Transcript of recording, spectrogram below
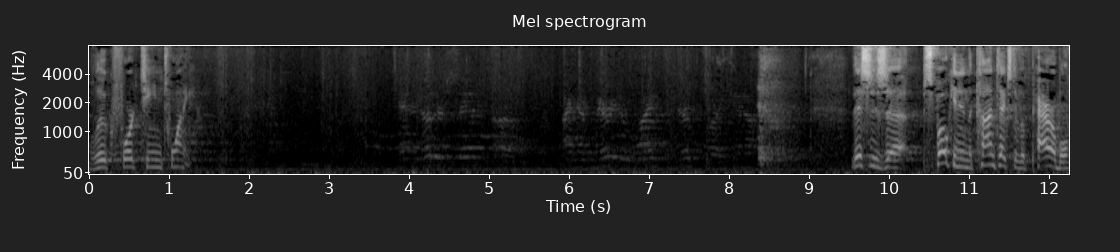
Luke 14:20. This is uh, spoken in the context of a parable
